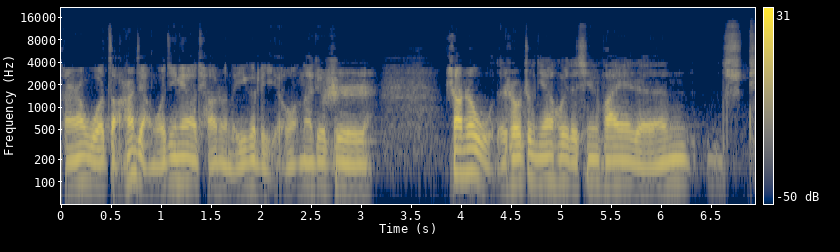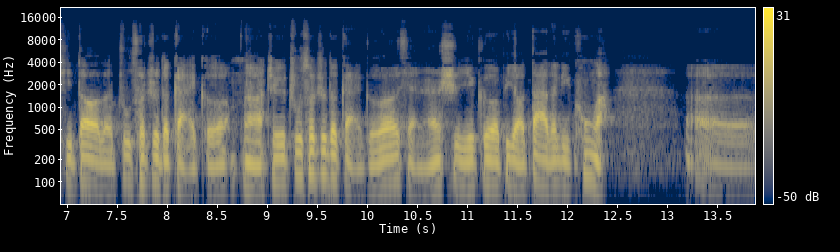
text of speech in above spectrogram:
当然，我早上讲过今天要调整的一个理由，那就是上周五的时候，证监会的新发言人提到了注册制的改革啊。这个注册制的改革显然是一个比较大的利空了。呃，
